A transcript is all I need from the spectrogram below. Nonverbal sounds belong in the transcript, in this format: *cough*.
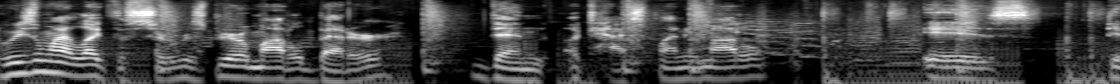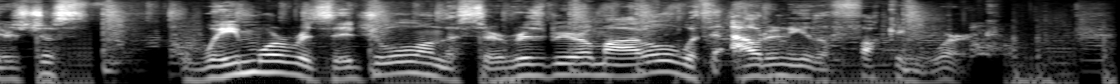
The reason why I like the service bureau model better than a tax planning model is there's just way more residual on the service bureau model without any of the fucking work. *laughs*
